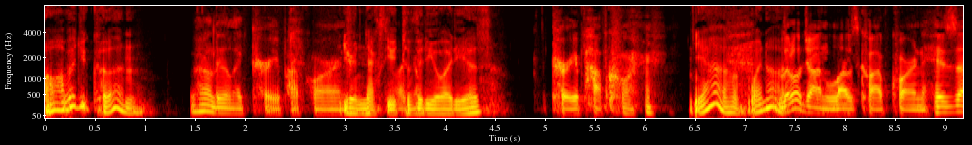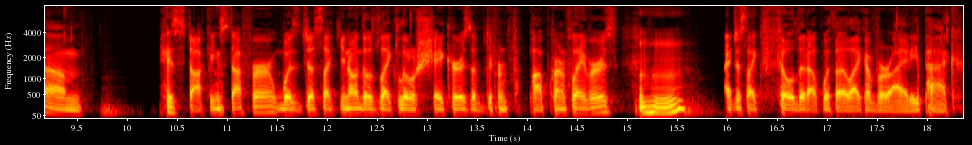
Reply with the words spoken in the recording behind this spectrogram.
Oh, I bet you could. We gotta do like curry popcorn. Your next YouTube video ideas. curry popcorn. Yeah, why not? Little John loves popcorn. His um his stocking stuffer was just like you know those like little shakers of different f- popcorn flavors. hmm I just like filled it up with a like a variety pack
